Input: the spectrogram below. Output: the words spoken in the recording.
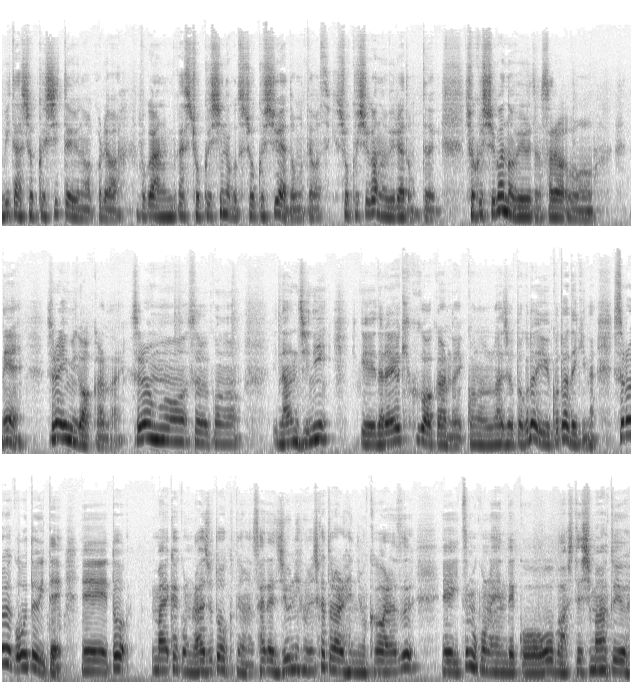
びた触手というのは、これは、僕はあの昔触手のこと触手やと思ってますけど、触手が伸びるやと思ってたけど、触手が伸びるってのは、それはもう、ねそれは意味がわからない。それはもう、それこの、何時に、えー、誰が聞くかわからない。このラジオトークでは言うことはできない。それを置いといて、えっ、ー、と、毎回このラジオトークというのは最大12分しか取られへんにもかかわらず、えー、いつもこの辺でこうオーバーしてしまうという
